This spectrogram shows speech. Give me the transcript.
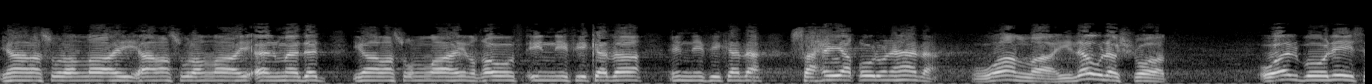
يا رسول الله يا رسول الله المدد يا رسول الله الغوث إني في كذا إني في كذا. صحيح يقولون هذا؟ والله لولا الشرط. والبوليس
